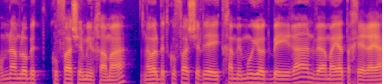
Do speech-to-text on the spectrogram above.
אמנם לא בתקופה של מלחמה, אבל בתקופה של התחממויות באיראן והמיית אחר היה.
